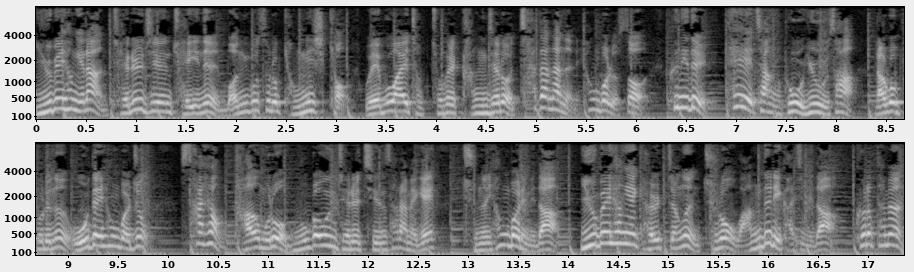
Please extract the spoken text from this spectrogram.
유배형이란 죄를 지은 죄인을 먼 곳으로 격리시켜 외부와의 접촉을 강제로 차단하는 형벌로서 흔히들 태장도유사라고 부르는 5대 형벌 중 사형 다음으로 무거운 죄를 지은 사람에게 주는 형벌입니다. 유배형의 결정은 주로 왕들이 가집니다. 그렇다면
